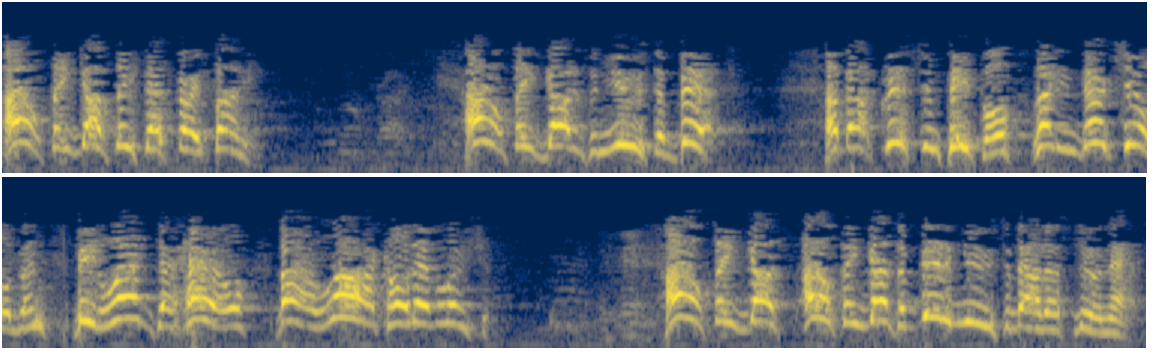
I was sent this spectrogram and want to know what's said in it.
I don't think God thinks that's very funny. I don't think God is amused a bit about Christian people letting their children be led to hell by a lie called evolution. I don't think God I don't think God's a bit amused about us doing that.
